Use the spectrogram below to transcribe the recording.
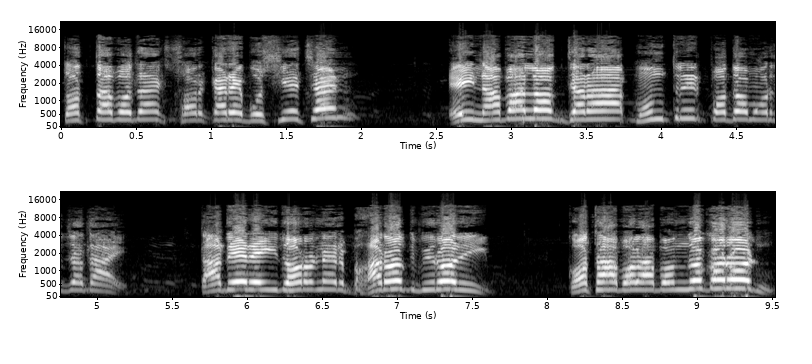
তত্ত্বাবধায়ক সরকারে বসিয়েছেন। এই নাবালক যারা মন্ত্রীর পদমর্যাদায় তাদের এই ধরনের ভারত বিরোধী কথা বলা বন্ধ করুন।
